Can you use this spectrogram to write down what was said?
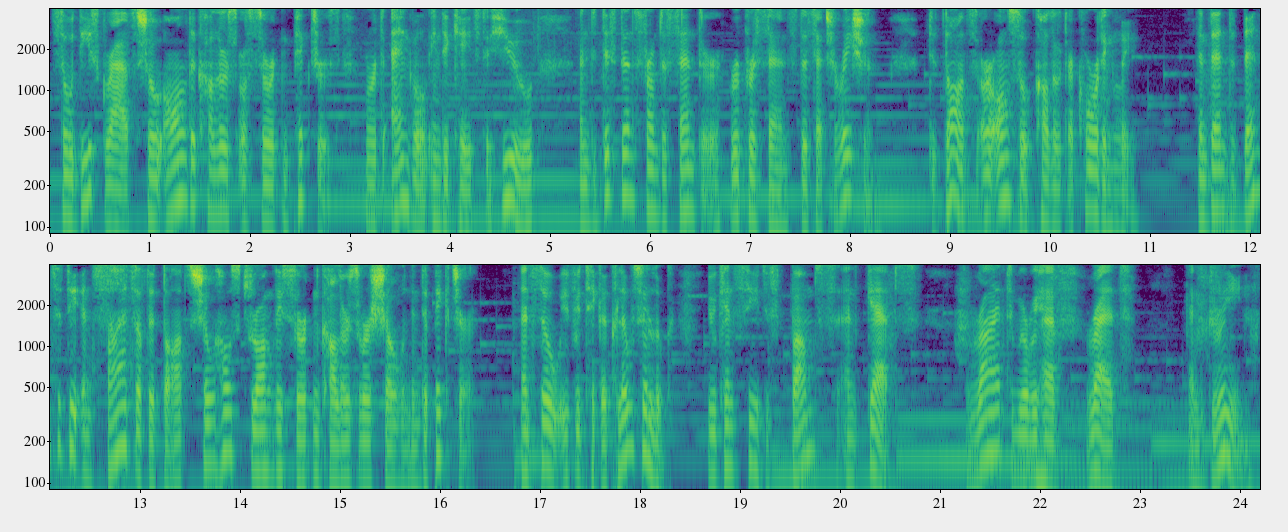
So these graphs show all the colors of certain pictures, where the angle indicates the hue, and the distance from the center represents the saturation. The dots are also colored accordingly. And then the density and size of the dots show how strongly certain colors were shown in the picture. And so if we take a closer look, you can see these bumps and gaps right where we have red and green.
